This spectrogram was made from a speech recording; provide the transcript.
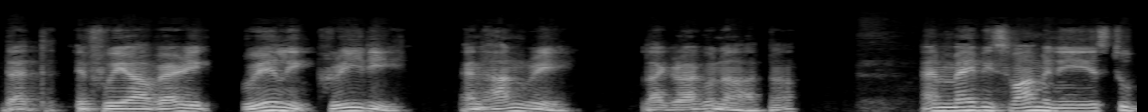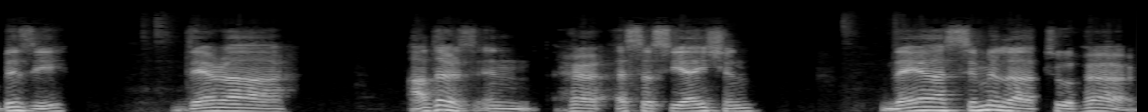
that if we are very, really greedy and hungry, like Raghunath, no? and maybe Swamini is too busy, there are others in her association, they are similar to her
